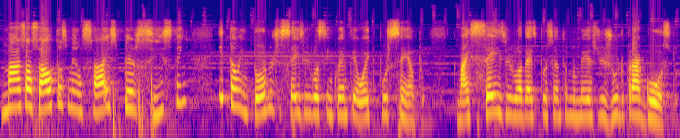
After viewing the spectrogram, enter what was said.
mas as altas mensais persistem e estão em torno de 6,58%, mais 6,10% no mês de julho para agosto.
